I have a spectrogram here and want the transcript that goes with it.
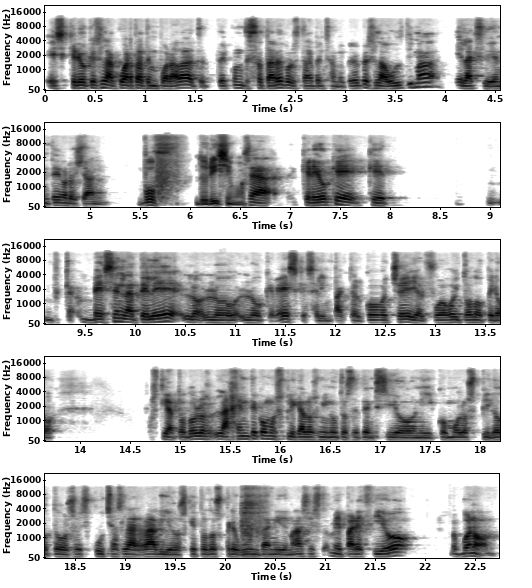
Es, creo que es la cuarta temporada, te, he contestado tarde porque estaba pensando, creo que es la última, el accidente de Grosjean. Uf, durísimo. O sea, creo que, que ves en la tele lo, lo, lo, que ves, que es el impacto del coche y el fuego y todo, pero hostia, todo la gente cómo explica los minutos de tensión y cómo los pilotos escuchas las radios que todos preguntan y demás, esto me pareció bueno,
